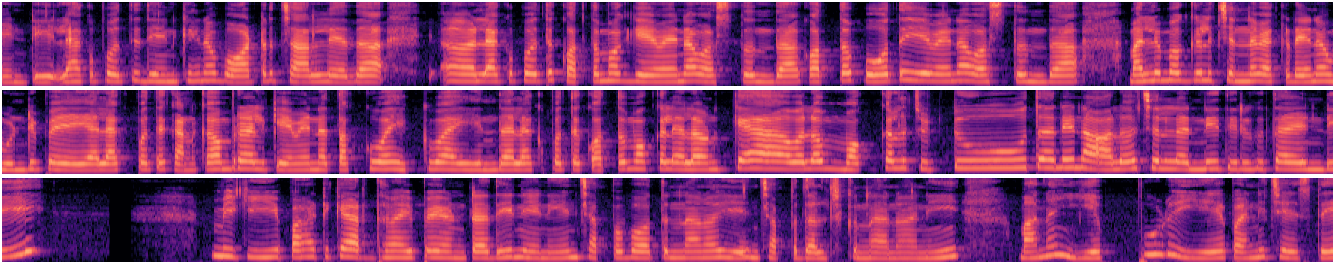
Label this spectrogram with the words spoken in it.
ఏంటి? లేకపోతే దేనికైనా వాటర్ చాలలేదా? లేకపోతే కొత్త మొగ్గ ఏమైనా వస్తుందా? కొత్త పూత ఏమైనా వస్తుందా? మల్లె మొగ్గలు చిన్నవి ఎక్కడైనా ఉండిపోయాయా? లేకపోతే కనకాంబరాలకి ఏమైనా తక్కువ ఎక్కువ అయ్యిందా లేకపోతే కొత్త మొక్కలు ఎలా కేవలం మొక్కల చుట్టూతోనే నా ఆలోచనలు తిరుగుతాయండి? మీకు ఈ పాటికి అర్థమైపోయి ఉంటుంది నేనేం చెప్పబోతున్నానో ఏం చెప్పదలుచుకున్నానో అని. మనం ఎప్పుడు ఏ పని చేస్తే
